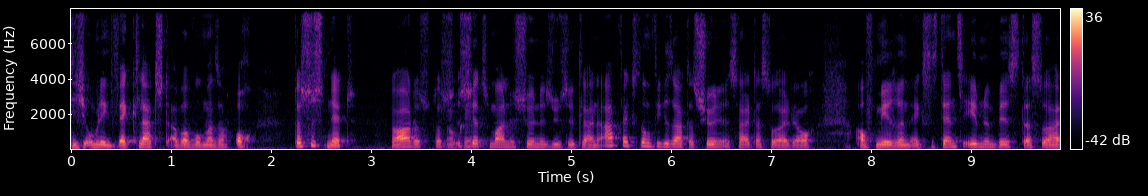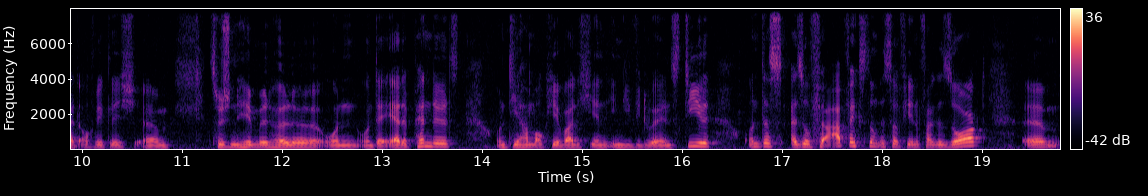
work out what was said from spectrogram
dich unbedingt wegklatscht, aber wo man sagt, oh, das ist nett. Ja, das, das okay. ist jetzt mal eine schöne, süße kleine Abwechslung. Wie gesagt, das Schöne ist halt, dass du halt auch auf mehreren Existenzebenen bist, dass du halt auch wirklich ähm, zwischen Himmel, Hölle und, und der Erde pendelst und die haben auch jeweilig ihren individuellen Stil. Und das, also für Abwechslung ist auf jeden Fall gesorgt. Ähm,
